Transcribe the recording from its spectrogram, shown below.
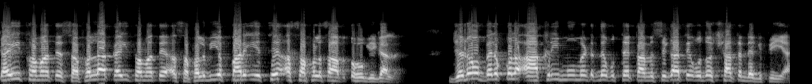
ਕਈ ਥਾਵਾਂ ਤੇ ਸਫਲ ਆ, ਕਈ ਥਾਵਾਂ ਤੇ ਅਸਫਲ ਵੀ ਆ, ਪਰ ਇੱਥੇ ਅਸਫਲ ਸਾਬਤ ਹੋ ਗਈ ਗੱਲ। ਜਦੋਂ ਬਿਲਕੁਲ ਆਖਰੀ ਮੂਵਮੈਂਟ ਦੇ ਉੱਤੇ ਕੰਮ ਸੀਗਾ ਤੇ ਉਦੋਂ ਛੱਤ ਡਿੱਗ ਪਈ ਆ।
